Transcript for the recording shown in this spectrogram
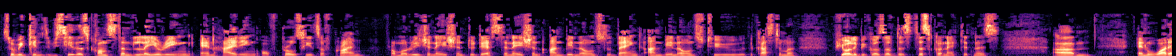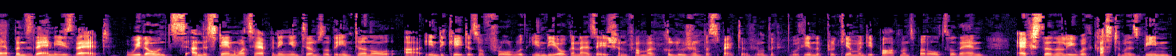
So we can, we see this constant layering and hiding of proceeds of crime from origination to destination, unbeknownst to the bank, unbeknownst to the customer, purely because of this disconnectedness. Um, and what happens then is that we don't understand what's happening in terms of the internal uh, indicators of fraud within the organization from a collusion perspective within the procurement departments, but also then externally with customers being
